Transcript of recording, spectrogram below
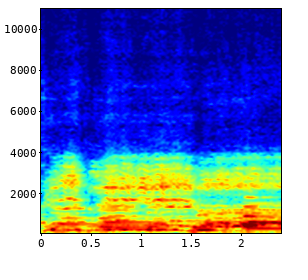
che pleyeva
